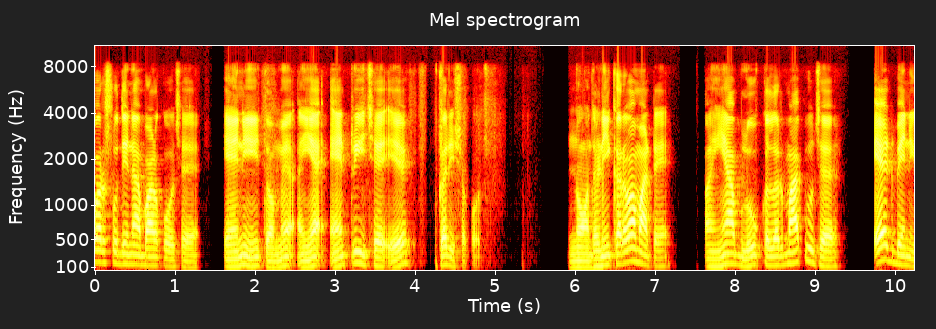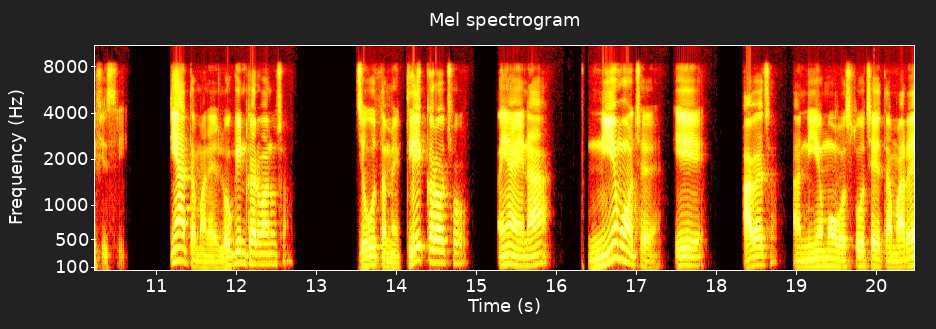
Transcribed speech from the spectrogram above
વર્ષ સુધીના બાળકો છે. એની તમે અહીંયા એન્ટ્રી છે એ કરી શકો છો. નોંધણી કરવા માટે અહીંયા બ્લુ કલરમાં આપ્યું છે એડ બેનિફિશરી ત્યાં તમારે લોગિન કરવાનું છે. જેવું તમે ક્લિક કરો છો, અહીંયા એના નિયમો છે એ આવે છે. આ નિયમો વસ્તુઓ છે તમારે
